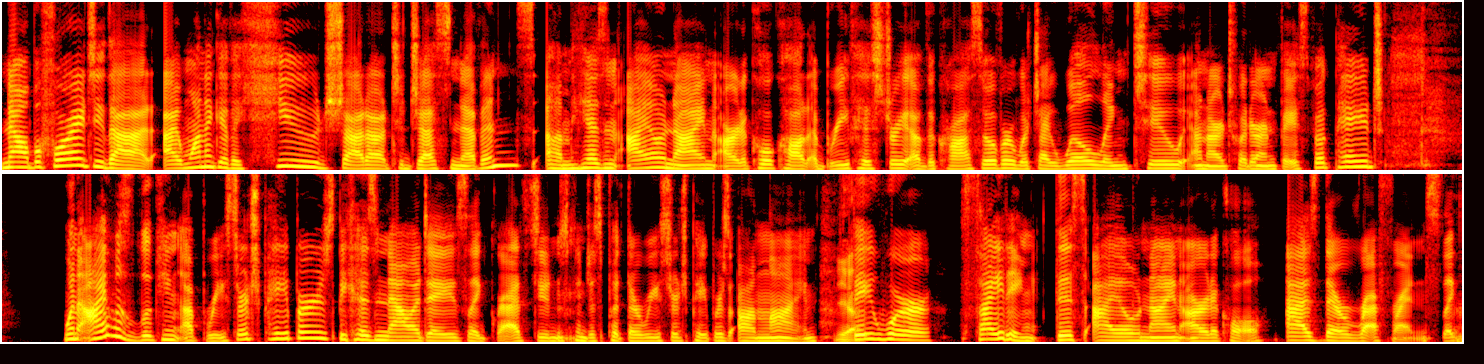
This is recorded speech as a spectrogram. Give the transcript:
Now, before I do that, I want to give a huge shout out to Jess Nevins. Um, he has an IO9 article called A Brief History of the Crossover, which I will link to on our Twitter and Facebook page. When I was looking up research papers, because nowadays, like grad students can just put their research papers online, Yeah. they were citing this IO9 article as their reference. Like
